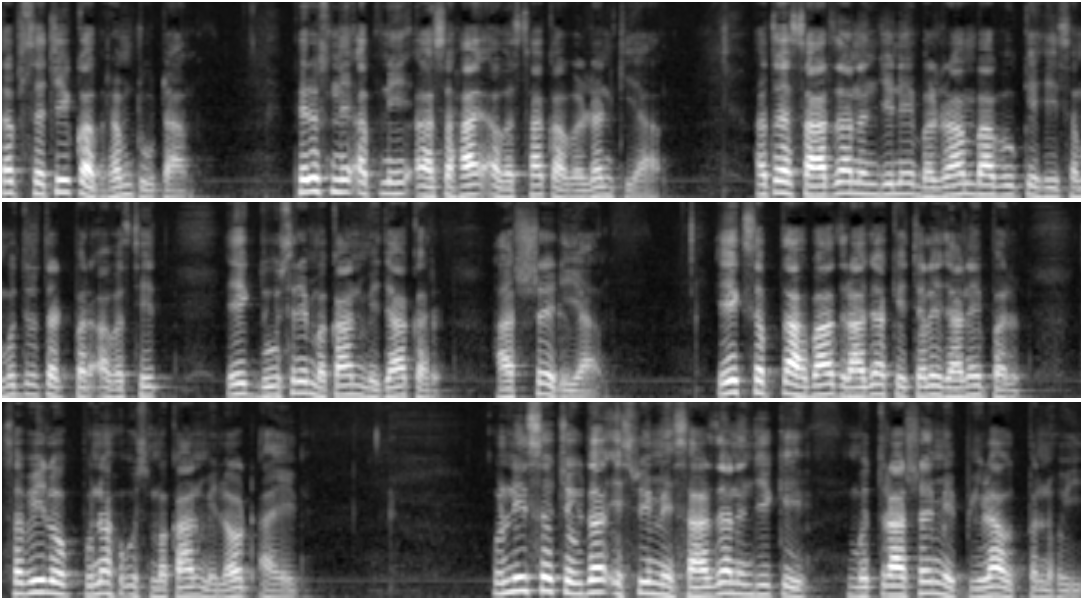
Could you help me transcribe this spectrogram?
तब सचिव का भ्रम टूटा। फिर उसने अपनी असहाय अवस्था का वर्णन किया। अतः शारदानंद जी ने बलराम बाबू के ही समुद्र तट पर अवस्थित एक दूसरे मकान में जाकर आश्रय लिया। एक सप्ताह बाद राजा के चले जाने पर सभी लोग पुनः उस मकान में लौट आए। 1914 ईस्वी में शारदानंद जी के मूत्राशय में पीड़ा उत्पन्न हुई,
